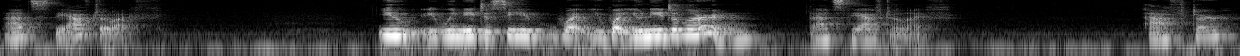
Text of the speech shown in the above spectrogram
That's the afterlife you we need to see what you what you need to learn that's the afterlife after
